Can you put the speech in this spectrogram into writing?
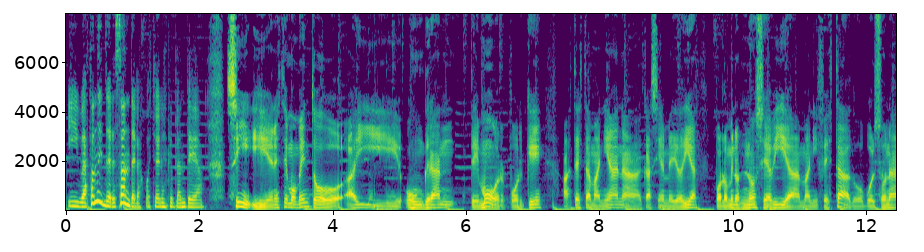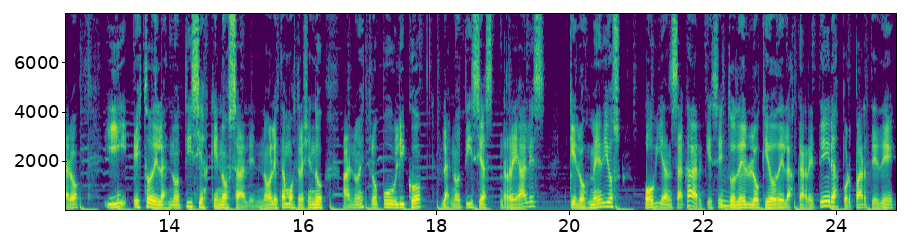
y bastante interesante las cuestiones que plantea. Sí, y en este momento hay un gran temor porque hasta esta mañana, casi al mediodía, por lo menos no se había manifestado Bolsonaro y esto de las noticias que no salen, ¿no? Le estamos trayendo a nuestro público las noticias reales que los medios obvian sacar, que es esto del bloqueo de las carreteras por parte de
